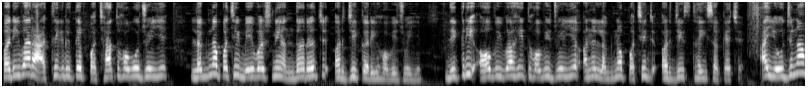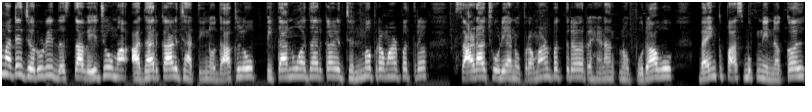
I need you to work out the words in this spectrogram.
પરિવાર આર્થિક રીતે પછાત હોવો જોઈએ. લગ્ન પછી બે વર્ષની અંદર જ અરજી કરી હોવી જોઈએ. દીકરી અવિવાહિત હોવી જોઈએ અને લગ્ન પછી જ અરજી થઈ શકે છે. આ યોજના માટે જરૂરી દસ્તાવેજોમાં આધાર કાર્ડ, જાતિનો દાખલો, પિતાનું આધાર કાર્ડ, જન્મ પ્રમાણપત્ર, શાળા છોડ્યાનું પ્રમાણપત્ર, રહેણાંકનો પુરાવો, બેંક પાસબુકની નકલ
